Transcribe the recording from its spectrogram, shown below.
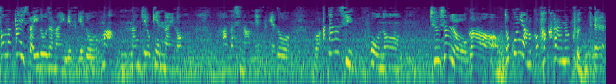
そんな大した移動じゃないんですけど、まあ、何キロ圏内の話なんですけど、こう新しい方の駐車場がどこにあるかわからなくって、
